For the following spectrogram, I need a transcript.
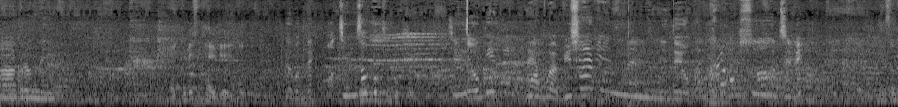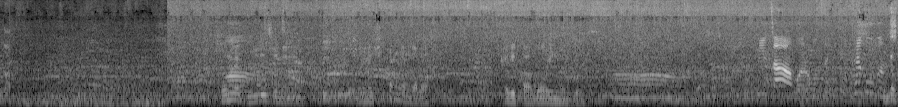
아 그렇네. 어 크리스탈 게이트 그게 뭔데? 어 짐석? 중국 중국식 짐 여기? 와 뭐야. 미쉐린 인데 여보? 칼국수 집이? 무슨가? 봄에 굴리지네. 여기는 식당 간가 봐. 여기 있다 뭐 있는지. 어, 피자 뭐 이런 것도 있고 태국 음식,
